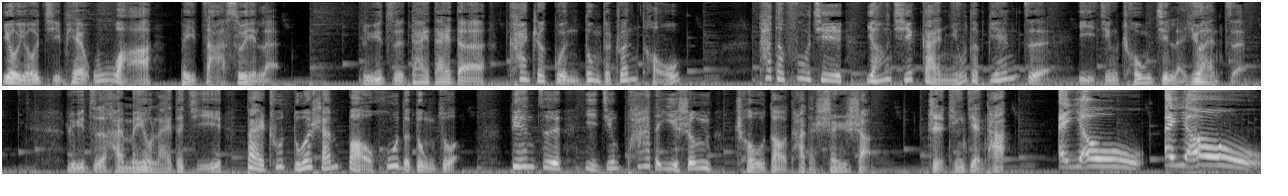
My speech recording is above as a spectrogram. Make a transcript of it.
又有几片屋瓦被砸碎了。驴子呆呆地看着滚动的砖头，他的父亲扬起赶牛的鞭子，已经冲进了院子。驴子还没有来得及摆出躲闪保护的动作，鞭子已经啪的一声抽到他的身上，只听见他“哎呦，哎呦”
